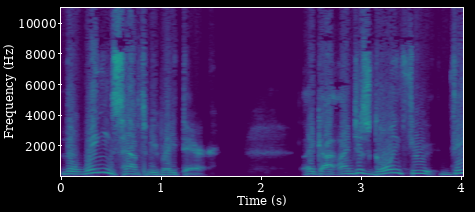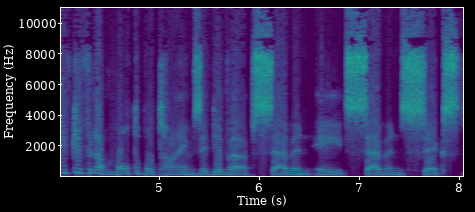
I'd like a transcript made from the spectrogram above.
the wings have to be right there. Like I, I'm just going through. They've given up multiple times. They've given up seven, eight, seven, six.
